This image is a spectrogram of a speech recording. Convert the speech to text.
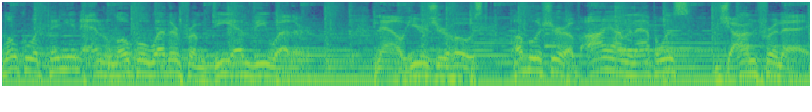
local opinion, and local weather from DMV Weather. Now, here's your host, publisher of Eye on Annapolis, John Frenaye.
